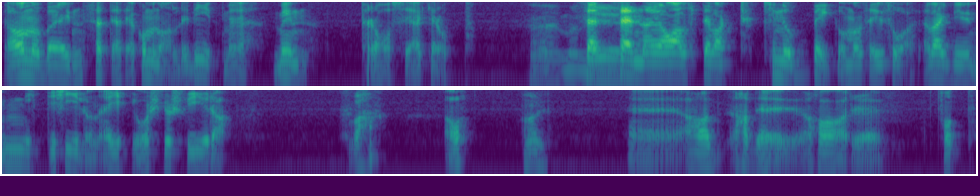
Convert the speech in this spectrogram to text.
jag har nog börjat insett att jag kommer nog aldrig dit med min trasiga kropp. Nej, Sen, ju, sen har jag alltid varit knubbig om man säger så. Jag vägde ju 90 kilo när jag gick i årskurs 4. Va? Ja. Oj. Eh, hade, har eh, fått...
